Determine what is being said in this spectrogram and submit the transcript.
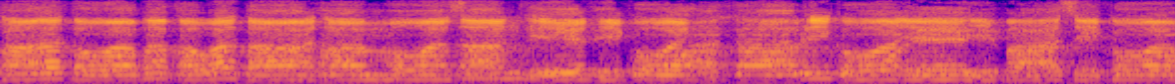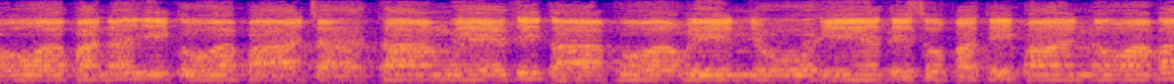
คาโตภควตาธรรมโมสันทิติโกอัตตาริโกเอหิปัสสิโกโอปนยิโกปัจจตังเวทิตาพัววินยูหิติสุปฏิปันโนภะ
